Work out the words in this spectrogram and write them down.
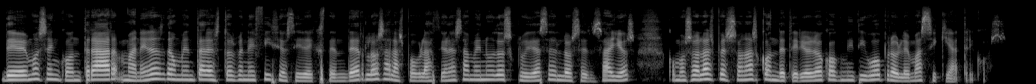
debemos encontrar maneras de aumentar estos beneficios y de extenderlos a las poblaciones a menudo excluidas en los ensayos, como son las personas con deterioro cognitivo o problemas psiquiátricos.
